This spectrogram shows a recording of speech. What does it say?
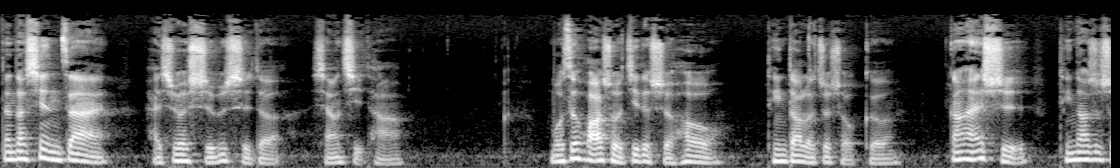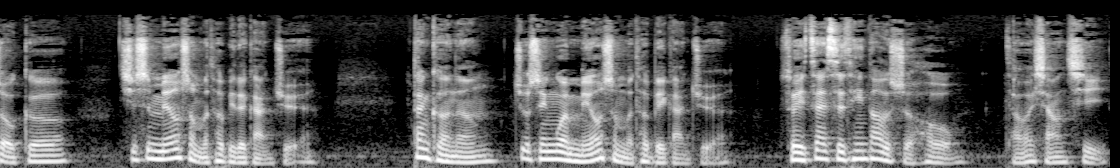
但到现在还是会时不时的想起他。某次滑手机的时候，听到了这首歌。刚开始听到这首歌，其实没有什么特别的感觉。但可能就是因为没有什么特别感觉，所以再次听到的时候才会想起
